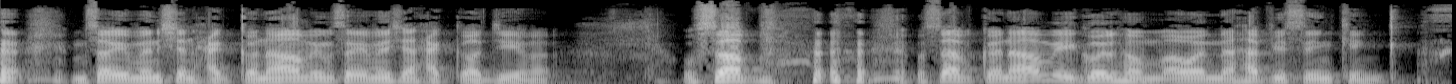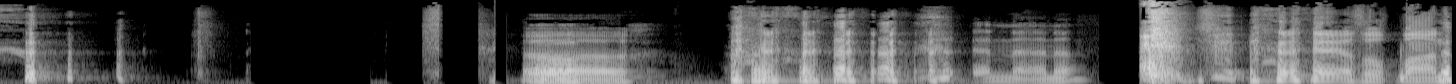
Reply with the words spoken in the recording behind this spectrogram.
مسوي mention حق Konami ومسوي mention حق كوجيما. وساب وساب كونامي يقول لهم أو إنه happy thinking. أنا أنا. يا سلطان.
